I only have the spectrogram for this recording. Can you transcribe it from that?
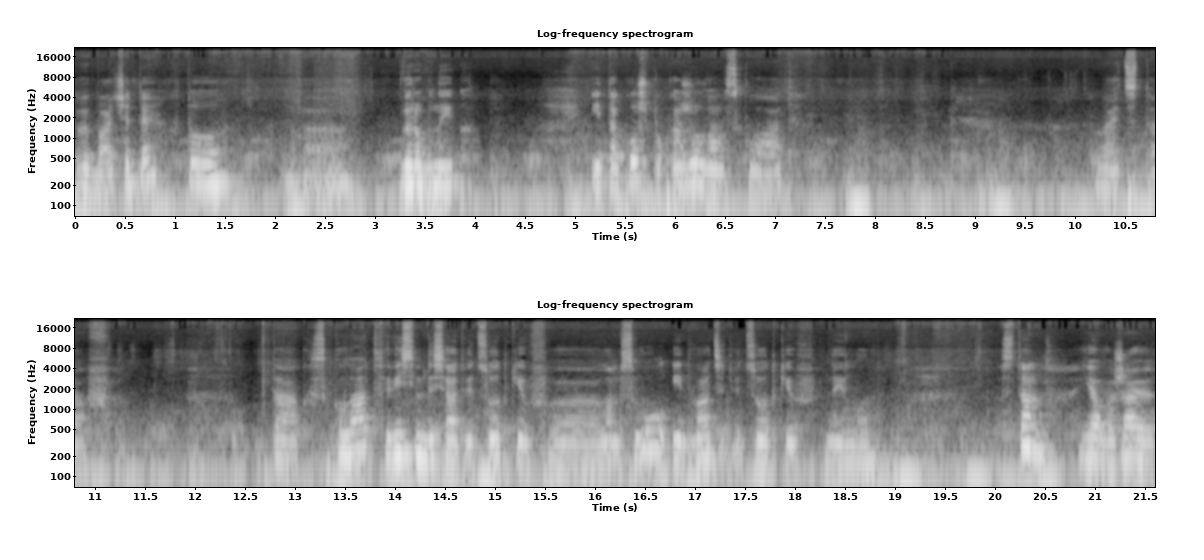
ви бачите, хто е, виробник. І також покажу вам склад. White Stuff. Так, склад 80% е, ламсвул і 20% нейлон. Стан, я вважаю,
